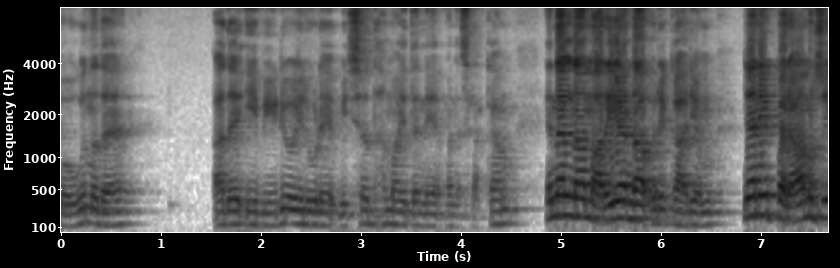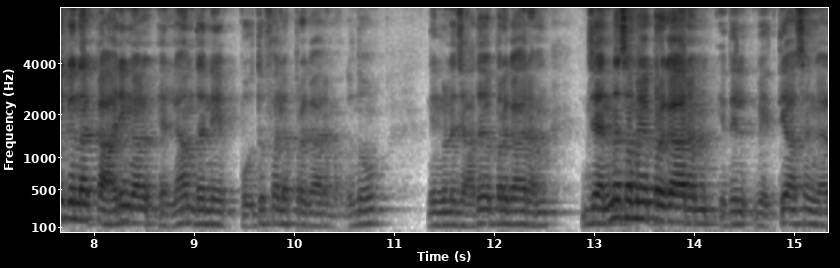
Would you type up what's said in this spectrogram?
പോകുന്നത്? അത് ഈ വീഡിയോയിലൂടെ വിശദമായി തന്നെ മനസ്സിലാക്കാം. എന്നാൽ നാം അറിയേണ്ട ഒരു കാര്യം ഞാൻ ഈ പരാമർശിക്കുന്ന കാര്യങ്ങൾ എല്ലാം തന്നെ പൊതുഫലപ്രകാരമാകുന്നു. നിങ്ങളുടെ ജാതകപ്രകാരം ജന്മസമയപ്രകാരം ഇതിൽ വ്യത്യാസങ്ങൾ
